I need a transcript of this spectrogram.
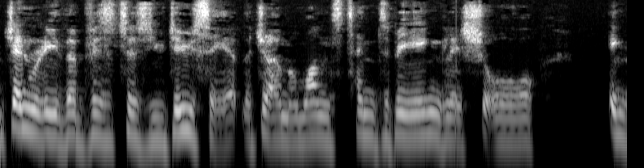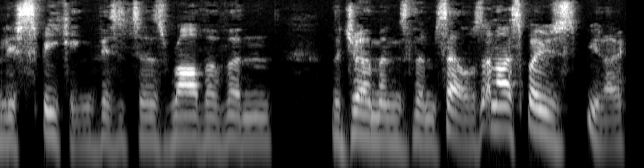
generally, the visitors you do see at the German ones tend to be English or English speaking visitors rather than the Germans themselves. And I suppose you know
